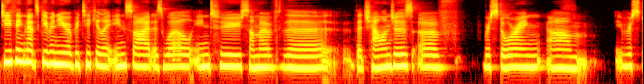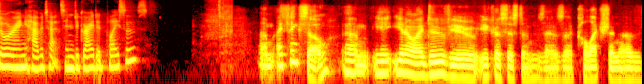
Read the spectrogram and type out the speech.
do you think that's given you a particular insight as well into some of the the challenges of restoring um, restoring habitats in degraded places? Um, I think so. Um, you, you, know, I do view ecosystems as a collection of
